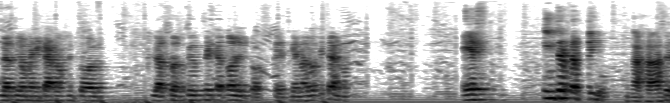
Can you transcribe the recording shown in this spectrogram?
latinoamericanos y todas las personas católicos que siguen al Vaticano, es interpretativo. Ajá. Sí.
